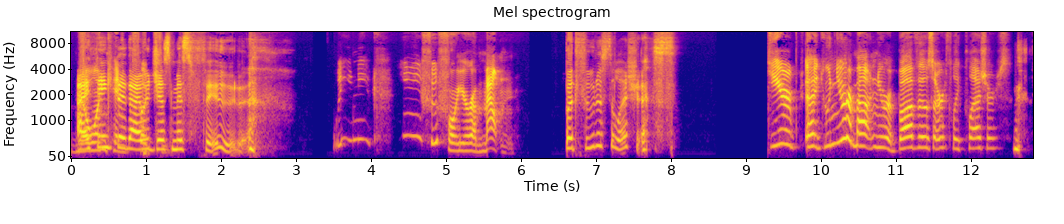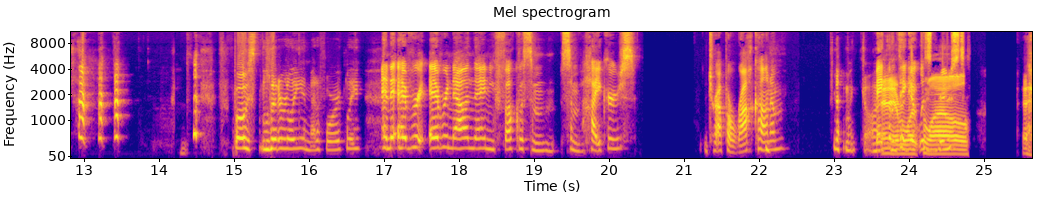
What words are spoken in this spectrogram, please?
No I one think can that I put would just miss food. What do you need? You need food for? You're a mountain. But food is delicious. You're uh, when you're a mountain, you're above those earthly pleasures. Both literally and metaphorically. And every every now and then you fuck with some some hikers, drop a rock on them. Oh my god. Make and them think it once in a was while,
